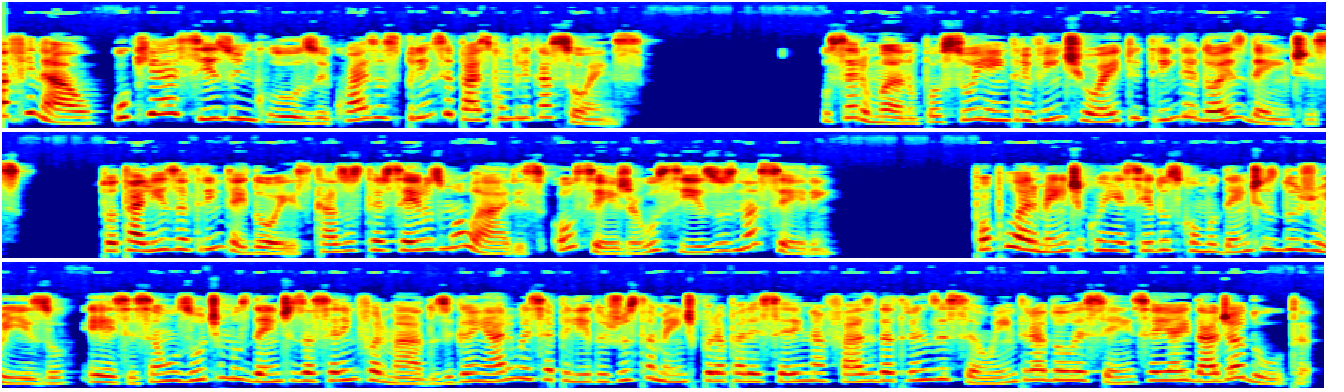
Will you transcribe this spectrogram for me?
Afinal, o que é siso incluso e quais as principais complicações? O ser humano possui entre 28 e 32 dentes. Totaliza 32 caso os terceiros molares, ou seja, os sisos, nascerem. Popularmente conhecidos como dentes do juízo, esses são os últimos dentes a serem formados e ganharam esse apelido justamente por aparecerem na fase da transição entre a adolescência e a idade adulta.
